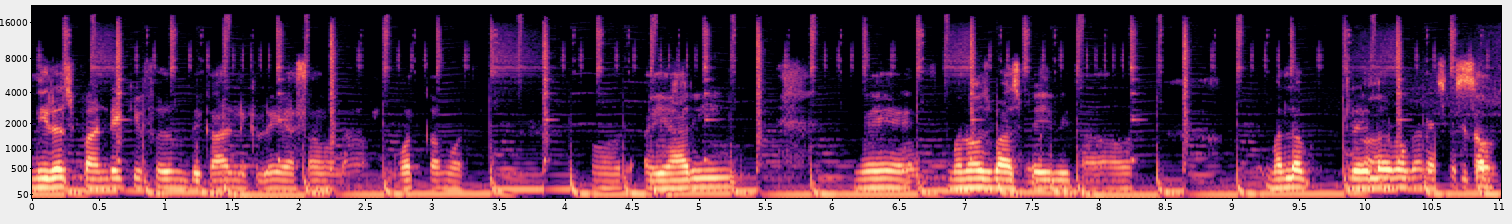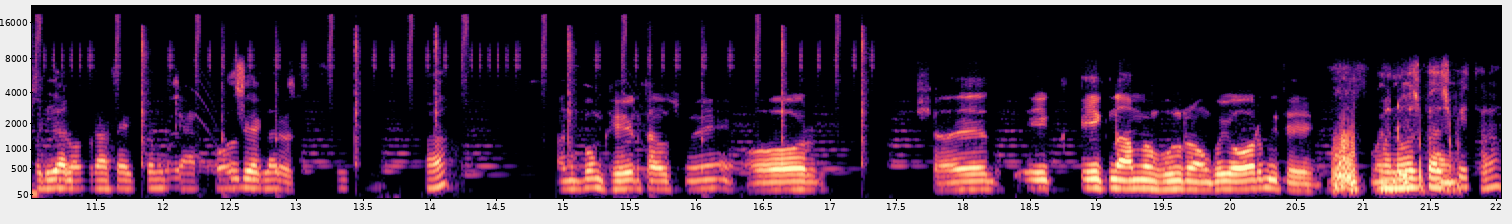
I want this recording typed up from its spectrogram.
नीरज पांडे की फ़िल्म बेकार निकले ऐसा होना बहुत कम होता है। और अयारी में मनोज बाजपेयी भी था और मतलब ट्रेलर हाँ, वगैरह से सब बढ़िया लग रहा था एकदम actors. हाँ? अनुपम खेर था उसमें और शायद एक एक नाम मैं भूल रहा हूँ कोई और भी थे? मनोज। बाजपेयी था?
